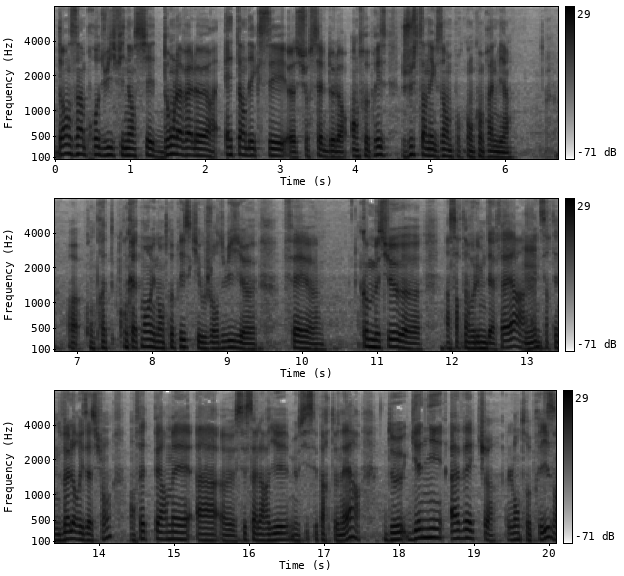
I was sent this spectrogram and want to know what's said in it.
dans un produit financier dont la valeur est indexée euh, sur celle de leur entreprise. Juste un exemple pour qu'on comprenne bien. Oh, concrètement, une entreprise qui aujourd'hui euh, fait comme monsieur euh, un certain volume d'affaires, mmh. une certaine valorisation, en fait permet à euh, ses salariés, mais aussi ses partenaires, de gagner avec l'entreprise,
